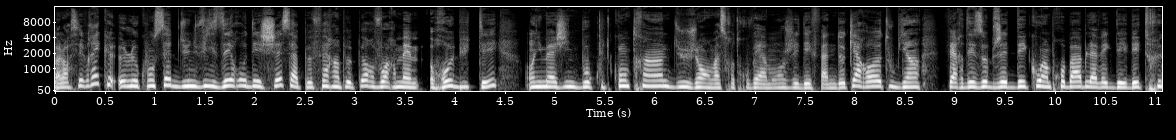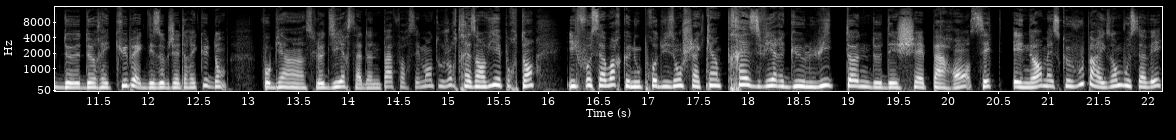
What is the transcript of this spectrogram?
Alors c'est vrai que le concept d'une vie zéro déchet, ça peut faire un peu peur, voire même rebuter. On imagine beaucoup de contraintes, du genre on va se retrouver à manger des fans de carottes ou bien faire des objets de déco improbables avec des, des trucs de, de récup, avec des objets de récup. Donc faut bien se le dire, ça donne pas forcément toujours très envie. Et pourtant, il faut savoir que nous produisons chacun 13,8 tonnes de déchets par an. C'est énorme. Est-ce que vous, par exemple, vous savez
